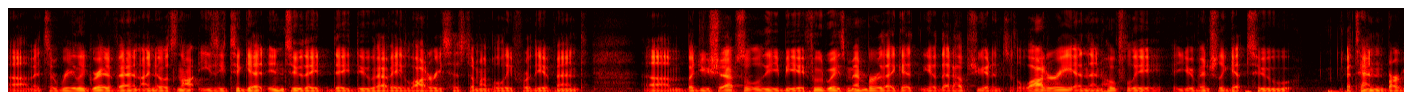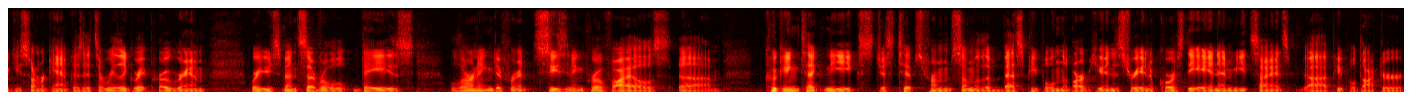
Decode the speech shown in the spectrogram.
Um, it's a really great event. I know it's not easy to get into. They they do have a lottery system, I believe, for the event. Um, but you should absolutely be a Foodways member. That get you know that helps you get into the lottery, and then hopefully you eventually get to attend barbecue summer camp because it's a really great program where you spend several days learning different seasoning profiles, um, cooking techniques, just tips from some of the best people in the barbecue industry, and of course the A and M meat science uh, people, Dr.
